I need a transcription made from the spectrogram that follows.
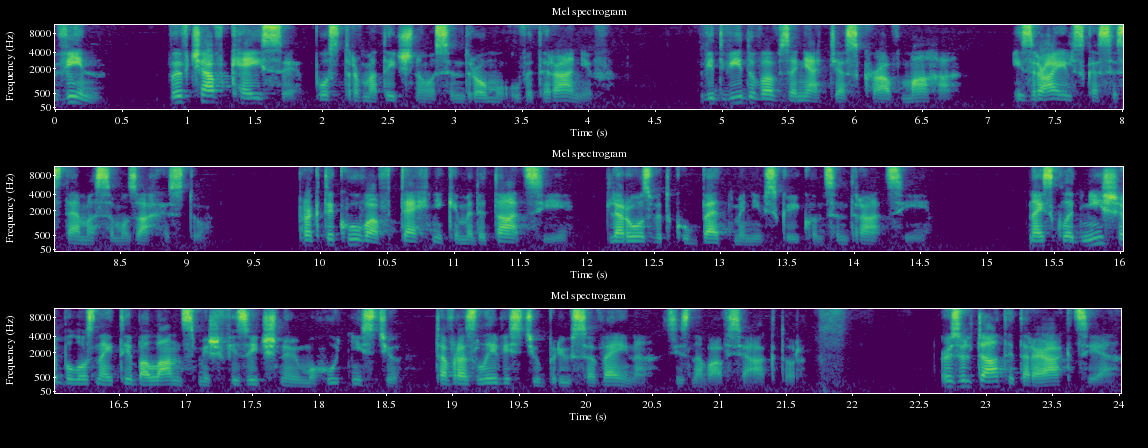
Він вивчав кейси посттравматичного синдрому у ветеранів, відвідував заняття з Крав-Мага, ізраїльська система самозахисту, практикував техніки медитації для розвитку бетменівської концентрації. Найскладніше було знайти баланс між фізичною могутністю та вразливістю Брюса Вейна, зізнавався актор. Результати та реакція.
